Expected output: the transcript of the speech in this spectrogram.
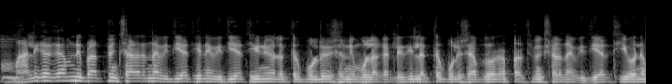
માલિકા ગામની પ્રાથમિક શાળાના વિદ્યાર્થી અને વિદ્યાર્થીનીઓએ લખતર પોલીસ મુલાકાત લીધી. લખતર પોલીસ સ્ટાફ દ્વારા પ્રાથમિક શાળાના વિદ્યાર્થીઓને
